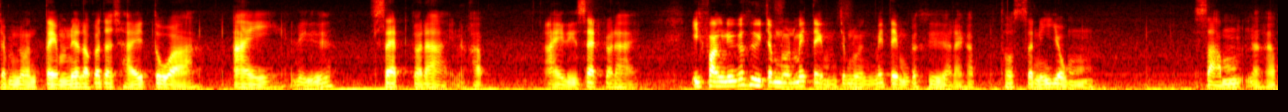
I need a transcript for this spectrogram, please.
จำนวนเต็มเนี่ยเราก็จะใช้ตัว i หรือ z ก็ได้นะครับ i หรือ z ก็ได้ อีกฝั่งนึงก็คือจำนวนไม่เต็มจำนวนไม่เต็มก็คืออะไรครับ ทศนิยม ซ้ำนะครับ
